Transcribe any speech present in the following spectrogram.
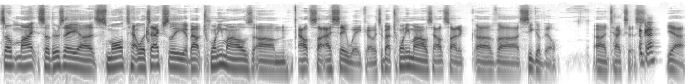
So my so there's a uh, small town. Well, it's actually about 20 miles um, outside. I say Waco. It's about 20 miles outside of, of uh, Seagoville, uh, Texas. Okay. Yeah.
